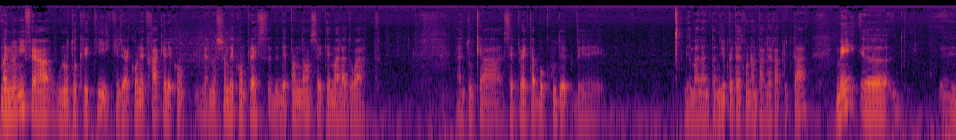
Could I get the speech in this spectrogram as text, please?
Manoni fera une autocritique, il reconnaîtra que la notion de complexe de dépendance a été maladroite. En tout cas, c'est prêt à beaucoup de, malentendus, peut-être on en parlera plus tard. Mais euh, euh,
